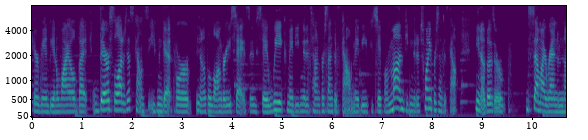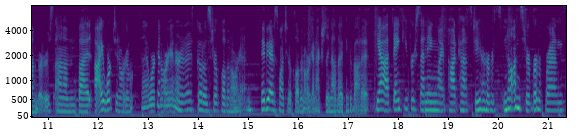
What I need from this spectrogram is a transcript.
Airbnb in a while, but there's a lot of discounts that you can get for, you know, the longer you stay. So you stay a week, maybe you can get a 10% discount. Maybe if you stay for a month, you can get a 20% discount. You know, those are semi-random numbers. Um, but I worked in Oregon. Did I work in Oregon or did I just go to a strip club in Oregon? Maybe I just went to a club in Oregon, actually, now that I think about it. Yeah, thank you for sending my podcast to your non-stripper friends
